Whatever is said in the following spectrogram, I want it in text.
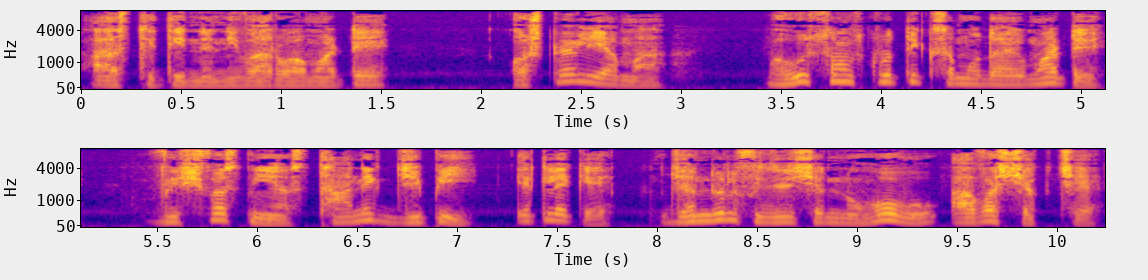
આ સ્થિતિને નિવારવા માટે ઓસ્ટ્રેલિયામાં બહુસાંસ્કૃતિક સમુદાયો માટે વિશ્વસનીય સ્થાનિક જીપી એટલે કે જનરલ ફિઝિશિયનનું હોવું આવશ્યક છે.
